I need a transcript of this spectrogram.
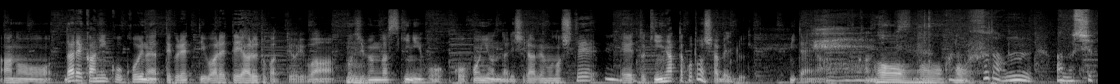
あの誰かにこうこういうのやってくれって言われてやるとかっていうよりは、もう自分が好きにこう本読んだり調べ物して、うん。えー、と気になったことを喋るみたいな感じはあですね。はああの普段あの出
